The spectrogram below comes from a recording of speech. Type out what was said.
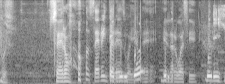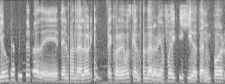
pues cero, cero interés, güey, eh, en algo así. Dirigió un capítulo de, del Mandalorian. Recordemos que el Mandalorian fue dirigido también por,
